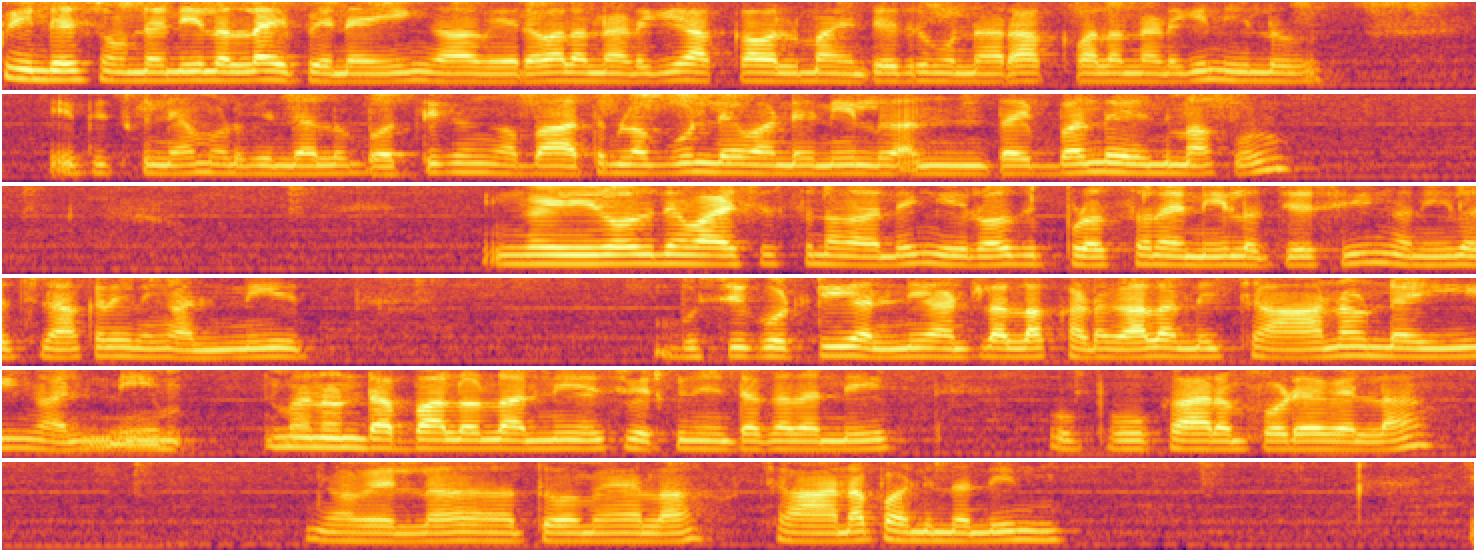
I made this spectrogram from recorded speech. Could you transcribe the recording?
పిండేసిన ఉండే నీళ్ళల్లో అయిపోయినాయి. ఇంకా వేరే వాళ్ళని అడిగి అక్క వాళ్ళు మా ఇంటి ఎదురుగా ఉన్నారు. అక్క వాళ్ళని అడిగి నీళ్ళు ఇప్పించుకున్నా మూడు బిందాలు బొత్తిగా ఇంకా బాత్రూంలో కూడా లేవండి నీళ్ళు. అంత ఇబ్బంది అయింది మాకు. ఇంకా ఈరోజు నేను వాయిస్ ఇస్తున్నా కదండి ఇంక ఈరోజు ఇప్పుడు వస్తున్నాయి నీళ్ళు వచ్చేసి ఇంకా నీళ్ళు వచ్చినాక నేను ఇంక అన్నీ బుసి కొట్టి అన్ని అంట్లల్లో కడగాలి అన్నీ చాలా ఉన్నాయి. ఇంక అన్నీ మనం డబ్బాలలో అన్నీ వేసి పెట్టుకుని తింటాం కదండి. ఉప్పు కారం పొడి అవెల్ల అవెల్ల తోమేల చాలా పండిందండి.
